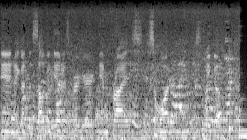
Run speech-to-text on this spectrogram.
and I got the Salgadeiras burger and fries, just some water, man, just to wake up.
